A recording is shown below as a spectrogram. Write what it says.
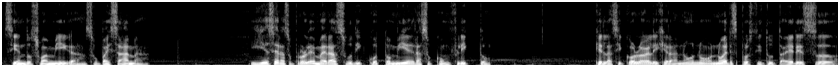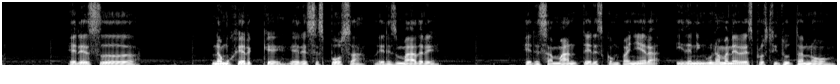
siendo su amiga, su paisana. Y ese era su problema, era su dicotomía, era su conflicto. Que la psicóloga le dijera, no, no, no eres prostituta, eres, uh, eres uh, una mujer que eres esposa, eres madre, eres amante, eres compañera y de ninguna manera eres prostituta, no,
